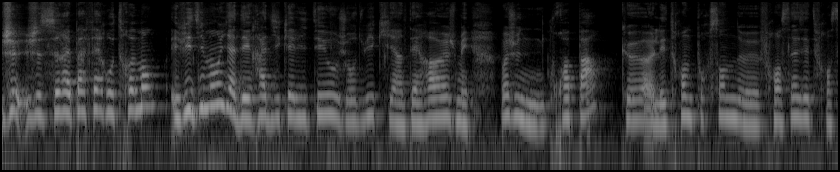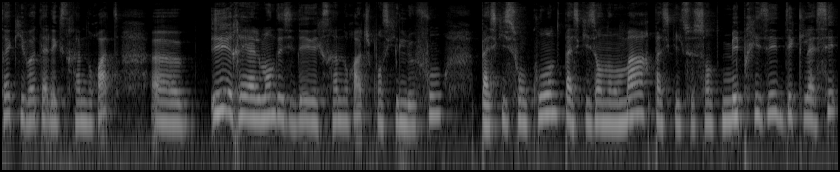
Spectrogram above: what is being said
je ne saurais pas faire autrement. Évidemment, il y a des radicalités aujourd'hui qui interrogent, mais moi je ne crois pas que euh, les 30% de Françaises et de Français qui votent à l'extrême droite aient réellement des idées d'extrême droite. Je pense qu'ils le font parce qu'ils sont contre, parce qu'ils en ont marre, parce qu'ils se sentent méprisés, déclassés.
